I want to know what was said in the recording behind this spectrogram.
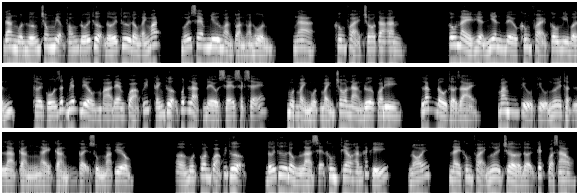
đang muốn hướng trong miệng phóng đối thượng đối thư đồng ánh mắt, mới xem như hoàn toàn hoàn hồn, Nga, không phải cho ta ăn. Câu này hiển nhiên đều không phải câu nghi vấn, thời cố rất biết điều mà đem quả quýt cánh thượng quất lạc đều sẽ sạch sẽ, một mảnh một mảnh cho nàng đưa qua đi, lắc đầu thở dài, mang cửu cửu ngươi thật là càng ngày càng cậy sùng ma tiêu. Ở một con quả quýt thượng, đối thư đồng là sẽ không theo hắn khách khí, nói, này không phải ngươi chờ đợi kết quả sao.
